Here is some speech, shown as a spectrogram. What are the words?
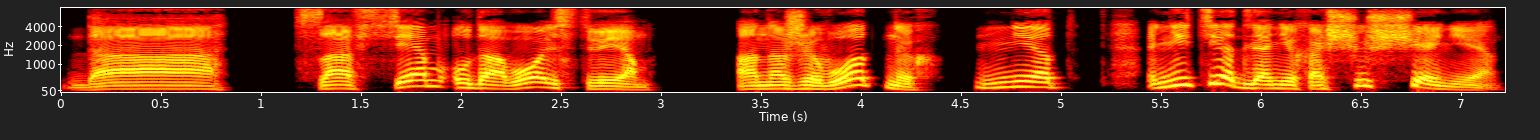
да, со всем удовольствием, а на животных нет, не те для них ощущения.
